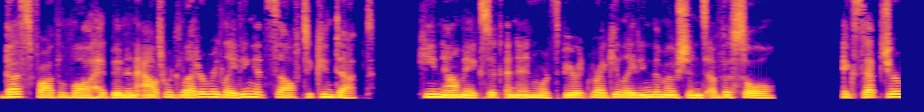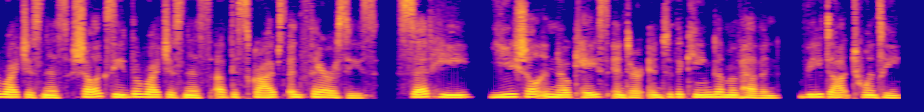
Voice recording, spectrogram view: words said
Thus far the law had been an outward letter relating itself to conduct. He now makes it an inward spirit regulating the motions of the soul. Except your righteousness shall exceed the righteousness of the scribes and Pharisees, said he, Ye shall in no case enter into the kingdom of heaven. V. 20.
